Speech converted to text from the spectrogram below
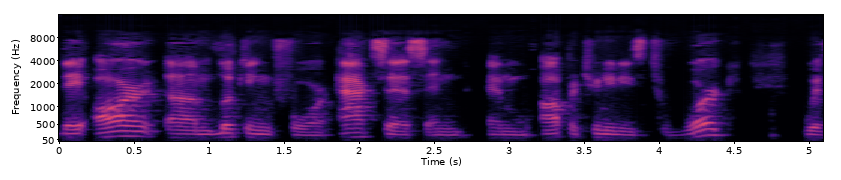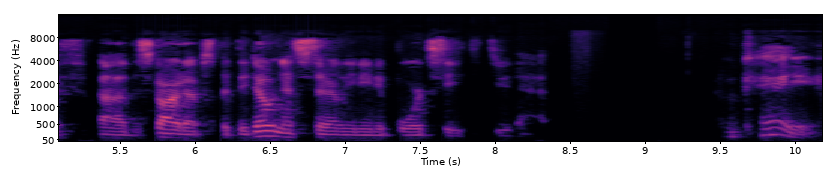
they are um, looking for access and, and opportunities to work with uh, the startups, but they don't necessarily need a board seat to do that. Okay.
